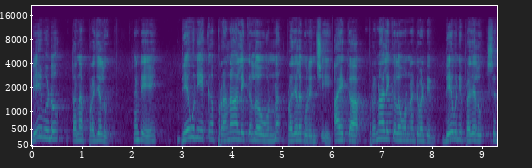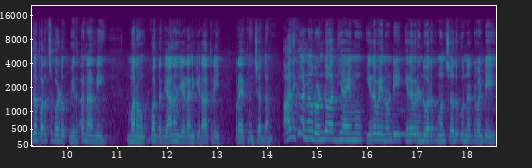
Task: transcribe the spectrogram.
దేవుడు తన ప్రజలు అంటే దేవుని యొక్క ప్రణాళికలో ఉన్న ప్రజల గురించి ఆ యొక్క ప్రణాళికలో ఉన్నటువంటి దేవుని ప్రజలు సిద్ధపరచబడు విధానాన్ని మనం కొంత ధ్యానం చేయడానికి రాత్రి ప్రయత్నం చేద్దాం. ఆది కారణం రెండో అధ్యాయము ఇరవై నుండి ఇరవై రెండు వరకు మనం చదువుకున్నటువంటి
